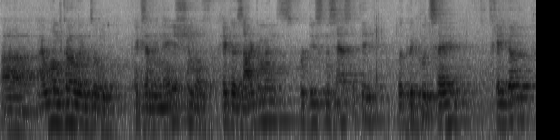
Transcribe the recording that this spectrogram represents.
Uh, I won't go into examination of Hegel's arguments for this necessity, but we could say Hegel,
